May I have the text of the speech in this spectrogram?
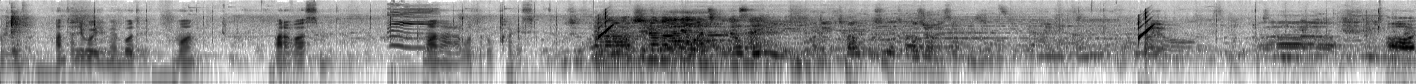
우리 판타지 보이즈 멤버들 한번 알아봤습니다. 그만 알아보도록 하겠습니다. 고정해서 좋아요. 아,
